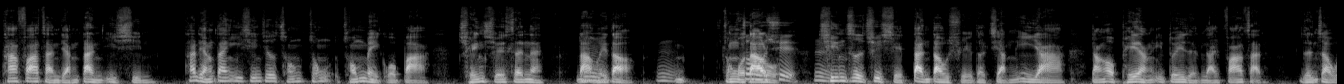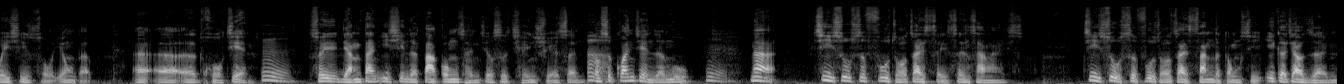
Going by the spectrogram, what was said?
他发展两弹一星，他两弹一星就是从中从美国把全学生呢拉回到嗯。嗯中国大陆亲自去写弹道学的讲义呀，然后培养一堆人来发展人造卫星所用的呃呃呃火箭。嗯，所以两弹一星的大工程就是钱学森，都是关键人物。嗯，那技术是附着在谁身上来？技术是附着在三个东西，一个叫人，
